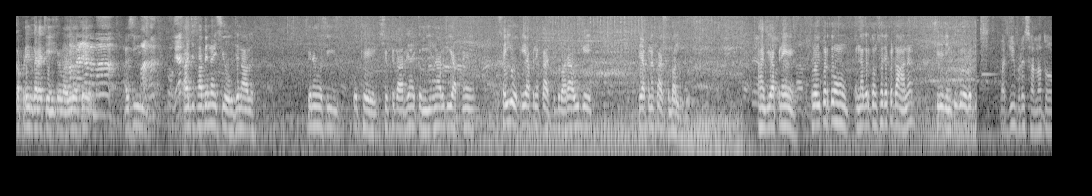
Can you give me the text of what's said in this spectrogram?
ਕੱਪੜੇ ਵਗੈਰਾ ਚੇਂਜ ਕਰਵਾਏ ਆ ਤੇ ਅਸੀਂ ਅੱਜ ਸਭ ਇਹਨਾਂ ਦੇ ਸਹਿਯੋਗ ਦੇ ਨਾਲ ਇਹਨਾਂ ਨੂੰ ਅਸੀਂ ਉੱਥੇ ਸ਼ਿਫਟ ਕਰ ਰਹੇ ਹਾਂ। ਇੱਕ ਉਮੀਦ ਨਾਲ ਵੀ ਆਪਣੇ ਸਹੀ ਹੋ ਕੇ ਆਪਣੇ ਘਰ 'ਚ ਦੁਬਾਰਾ ਆਉਗੇ ਤੇ ਆਪਣਾ ਘਰ ਸੰਭਾਲੂਗੇ। ਹਾਂਜੀ ਆਪਣੇ ਫਿਰੋਜ਼ਪੁਰ ਤੋਂ ਨਗਰ ਕੌਂਸਲ ਦੇ ਪ੍ਰਧਾਨ ਸ਼੍ਰੀ ਰਿੰਕੂ ਗਰੋਵਰ ਜੀ। ਭਾਜੀ ਬੜੇ ਸਾਲਾਂ ਤੋਂ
